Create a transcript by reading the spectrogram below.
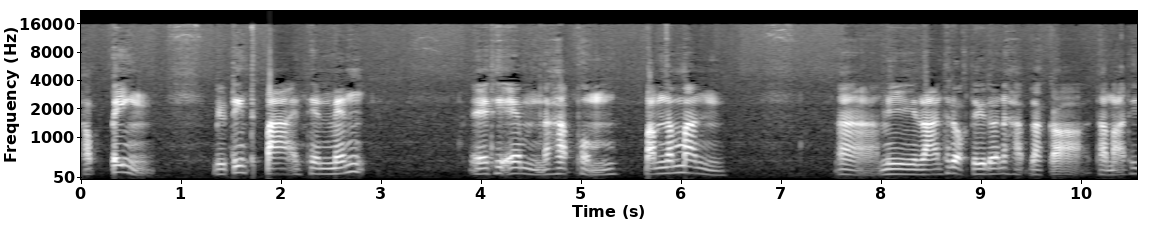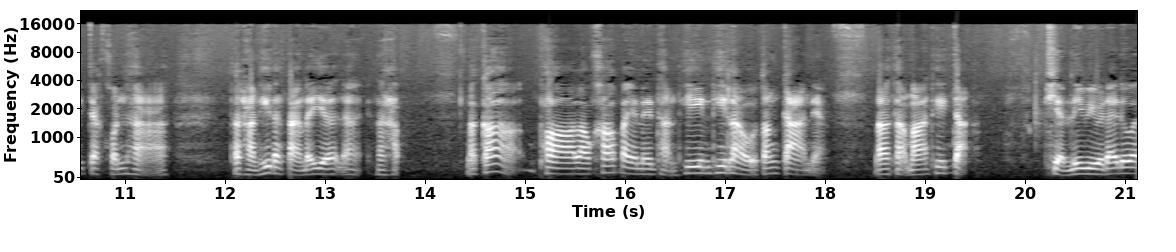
ช้อปปิ้งบิวติ้สปาเอนเทนเมนต์เอทีเอ็มนะครับ ผมปั๊มน้ำมันอ่ามีร้านสะดวกซื้อด้วยนะครับ แล้วก็สามารถที่จะค้นหาสถานที่ต่างๆ ได้เยอะเลยนะครับ แล้วก็พอเราเข้าไปในสถานที่ที่เราต้องการเนี่ย เราสามารถที่จะเขียนรีวิวได้ด้วย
